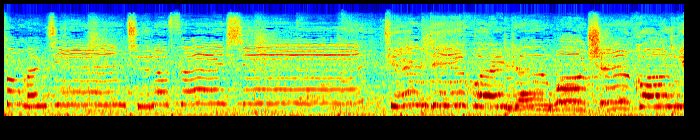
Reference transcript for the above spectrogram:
风满襟，去留随心。天地换人，我痴狂意。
